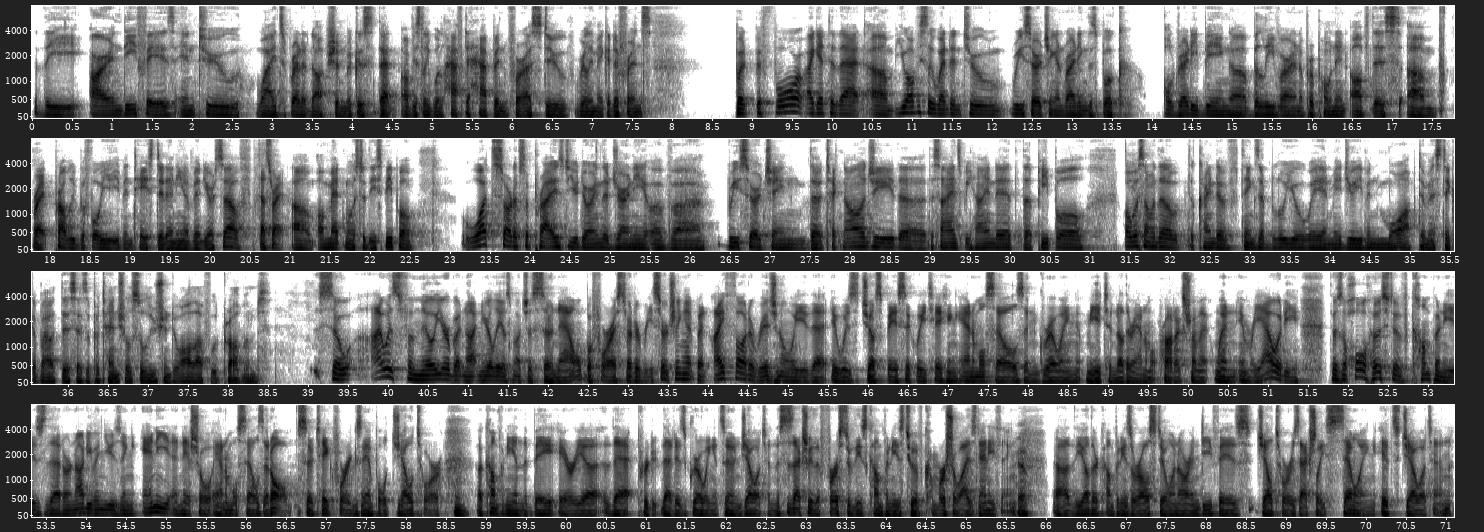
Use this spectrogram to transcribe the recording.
the R&D phase into widespread adoption because that obviously will have to happen for us to really make a difference. But before I get to that, um, you obviously went into researching and writing this book already being a believer and a proponent of this, um, right? Probably before you even tasted any of it yourself. That's right. Um, or met most of these people. What sort of surprised you during the journey of uh, researching the technology, the the science behind it, the people? What were some of the the kind of things that blew you away and made you even more optimistic about this as a potential solution to all our food problems? So I was familiar, but not nearly as much as so now before I started researching it. But I thought originally that it was just basically taking animal cells and growing meat and other animal products from it, when in reality, there's a whole host of companies that are not even using any initial animal cells at all. So, take, for example, Geltor, hmm. a company in the Bay Area that, produ- that is growing its own gelatin. This is actually the first of these companies to have commercialized anything. Yeah. Uh, the other companies are all still in R&D phase. Geltor is actually selling its gelatin.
